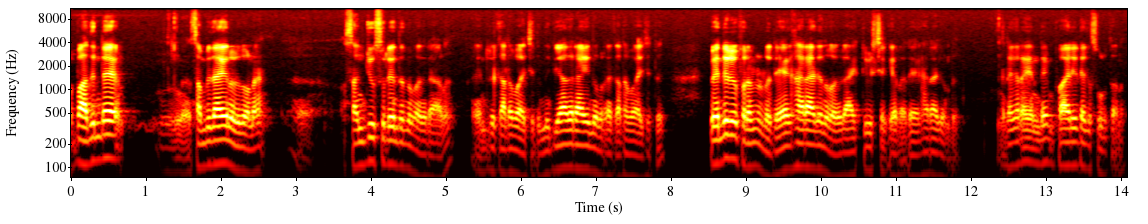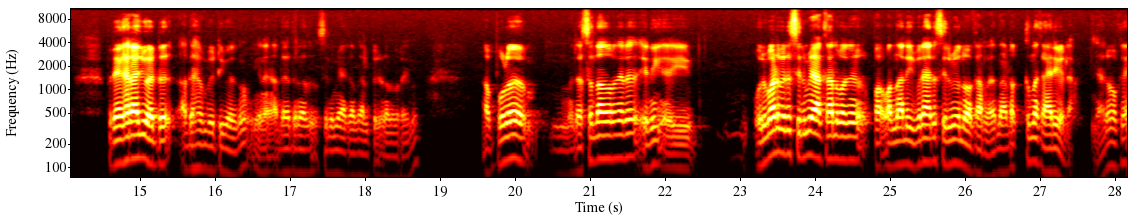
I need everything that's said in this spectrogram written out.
അപ്പോൾ അതിന്റെ സംവിധായകൻ ഒരു തവണ സഞ്ജു സുരേന്ദ്രൻ എന്ന് പറഞ്ഞ ഒരാൾ എന്റെ ഒരു കഥ വായിച്ചിട്ട് നിര്യാതരായി എന്ന് പറഞ്ഞ കഥ വായിച്ചിട്ട് ഇപ്പോൾ എന്റെ ഒരു ഫ്രണ്ടുണ്ട് രേഖാരാജ് എന്ന് പറഞ്ഞ ഒരു ആക്ടിവിസ്റ്റൊക്കെയാണ് രേഖാരാജുണ്ട് രേഖരാജ് എന്റെയും ഭാര്യയുടെയൊക്കെ സുഹൃത്താണ്. രേഖരാജുമായിട്ട് അദ്ദേഹം വീട്ടിൽ വരുന്നു. ഇങ്ങനെ അദ്ദേഹത്തിന് അത് സിനിമയാക്കാൻ താല്പര്യമുണ്ടെന്ന് പറയുന്നു. അപ്പോൾ രസം എന്താണെന്ന് പറഞ്ഞാൽ എനിക്ക് ഈ ഒരുപാട് പേര് സിനിമയാക്കാമെന്ന് പറഞ്ഞ് വന്നാൽ ഇവരാരും സിനിമയൊന്നും ആക്കാറില്ല നടക്കുന്ന കാര്യമില്ല. ഞാനും ഒക്കെ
